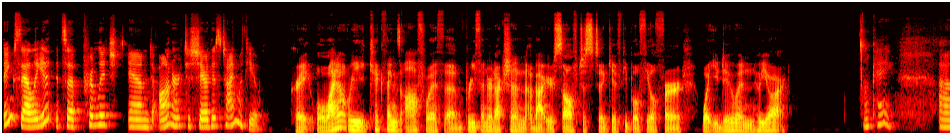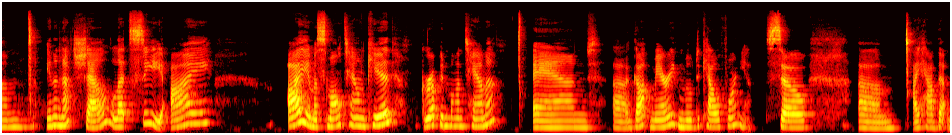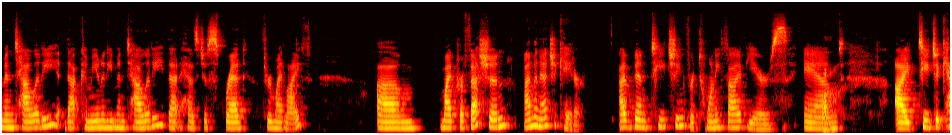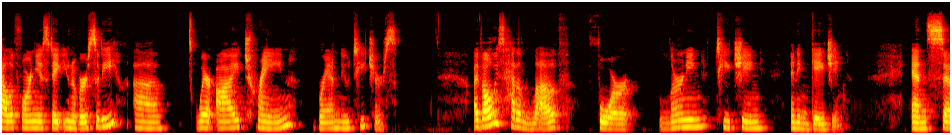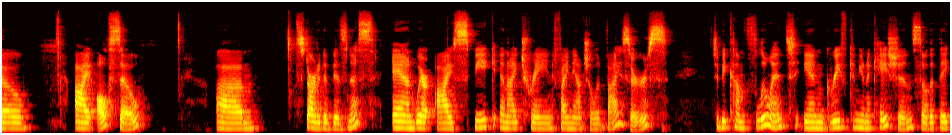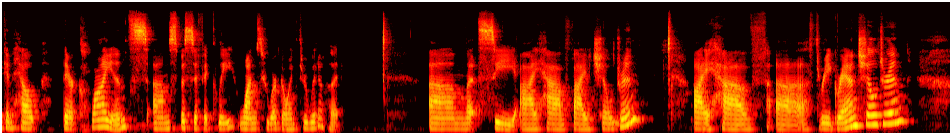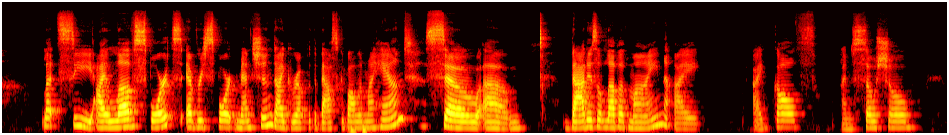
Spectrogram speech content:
Thanks, Elliott. It's a privilege and honor to share this time with you. Great. Well, why don't we kick things off with a brief introduction about yourself just to give people a feel for what you do and who you are? Okay. Um, in a nutshell, let's see. I I am a small town kid, grew up in Montana, and uh, got married and moved to California. So um, I have that mentality, that community mentality that has just spread through my life. Um, my profession, I'm an educator. I've been teaching for 25 years and wow. I teach at California State University uh, where I train brand new teachers. I've always had a love for learning, teaching, and engaging. And so I also um, started a business and where I speak and I train financial advisors to become fluent in grief communication so that they can help their clients, um, specifically ones who are going through widowhood. Um, let's see, I have five children. I have uh, three grandchildren. Let's see. I love sports. Every sport mentioned. I grew up with a basketball in my hand. So um, that is a love of mine. I I golf. I'm social.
